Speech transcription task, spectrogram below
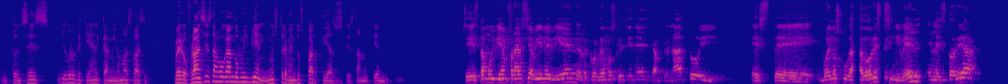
Mm, entonces yo creo que tiene el camino más fácil. Pero Francia está jugando muy bien, unos tremendos partidazos que están metiendo. Sí, está muy bien, Francia viene bien, recordemos que tiene el campeonato y este, buenos jugadores y nivel en la historia.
